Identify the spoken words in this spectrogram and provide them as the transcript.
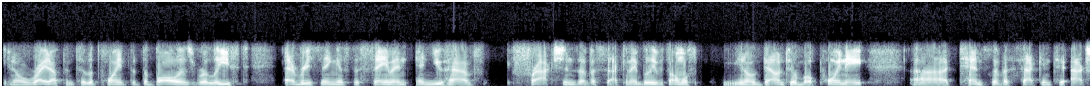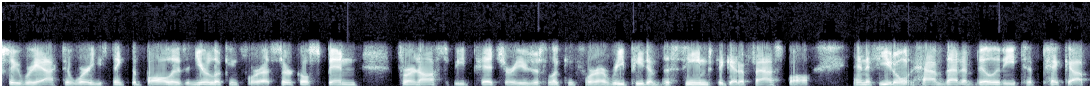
you know, right up until the point that the ball is released, everything is the same, and, and you have fractions of a second. I believe it's almost you know down to about 0.8 uh, tenths of a second to actually react to where you think the ball is, and you're looking for a circle spin for an off-speed pitch, or you're just looking for a repeat of the seams to get a fastball. And if you don't have that ability to pick up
